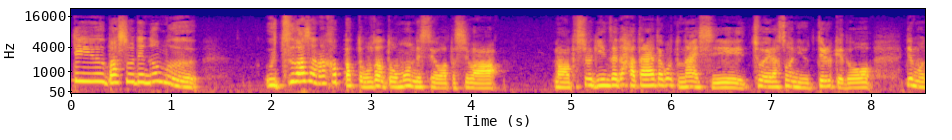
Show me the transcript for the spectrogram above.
ていう場所で飲む器じゃなかったってことだと思うんですよ、私は。まあ私は銀座で働いたことないし、超偉そうに言ってるけど、でも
